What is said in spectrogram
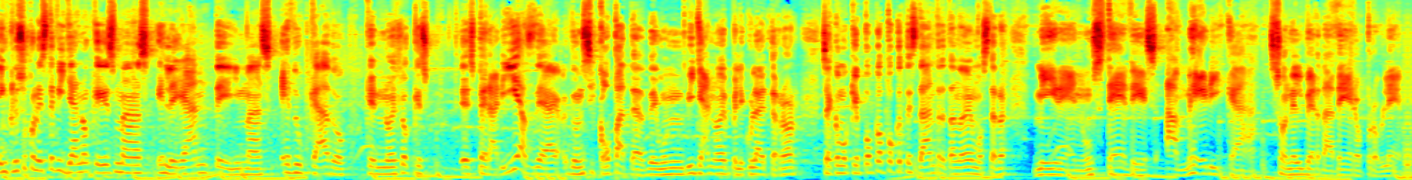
incluso con este villano que es más elegante y más educado, que no es lo que esperarías de, un psicópata, de un villano de película de terror. O sea, como que poco a poco te estaban tratando de mostrar, miren, ustedes, América, son el verdadero problema.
